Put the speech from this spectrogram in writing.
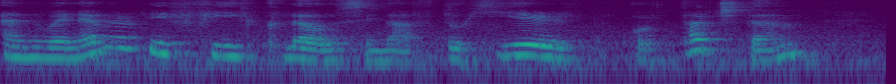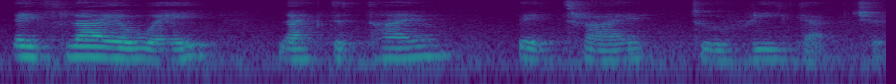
and whenever we feel close enough to hear or touch them, they fly away like the time they try to recapture.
